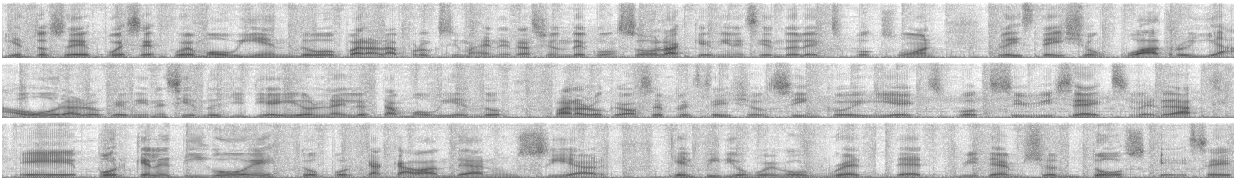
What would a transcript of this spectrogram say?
y entonces después se fue moviendo para la próxima generación de consolas, que viene siendo el Xbox One, PlayStation 4, y ahora lo que viene siendo GTA Online lo están moviendo para lo que va a ser PlayStation 5 y Xbox Series X, ¿verdad? Eh, ¿Por qué les digo esto? Porque acaban de anunciar que el videojuego Red Dead Redemption 2, que ese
